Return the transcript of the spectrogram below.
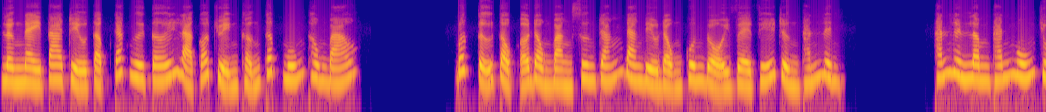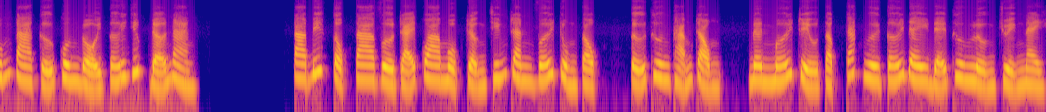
Lần này ta triệu tập các ngươi tới là có chuyện khẩn cấp muốn thông báo. Bất tử tộc ở đồng bằng xương trắng đang điều động quân đội về phía rừng Thánh Linh. Thánh Linh Lâm Thánh muốn chúng ta cử quân đội tới giúp đỡ nàng. Ta biết tộc ta vừa trải qua một trận chiến tranh với trùng tộc, tử thương thảm trọng, nên mới triệu tập các ngươi tới đây để thương lượng chuyện này.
